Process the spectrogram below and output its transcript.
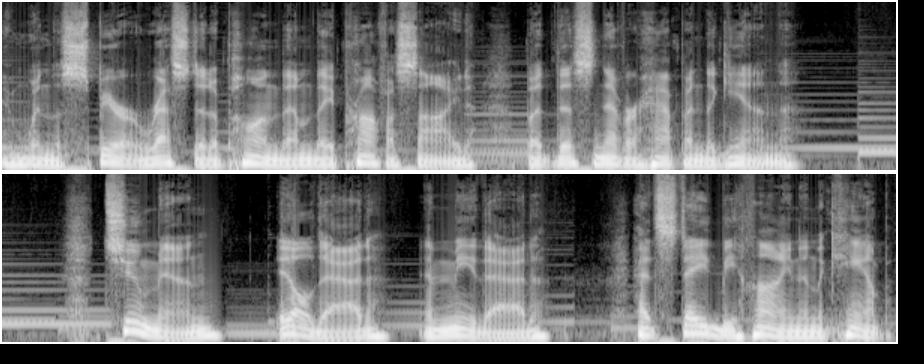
And when the Spirit rested upon them, they prophesied, but this never happened again. Two men, Eldad and Medad, had stayed behind in the camp.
